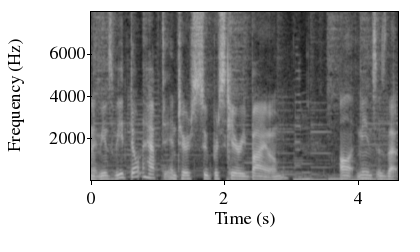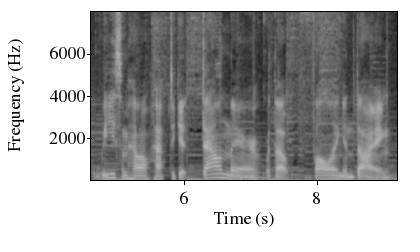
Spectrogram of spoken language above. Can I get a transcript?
And it means we don't have to enter super scary biome. All it means is that we somehow have to get down there without falling and dying.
